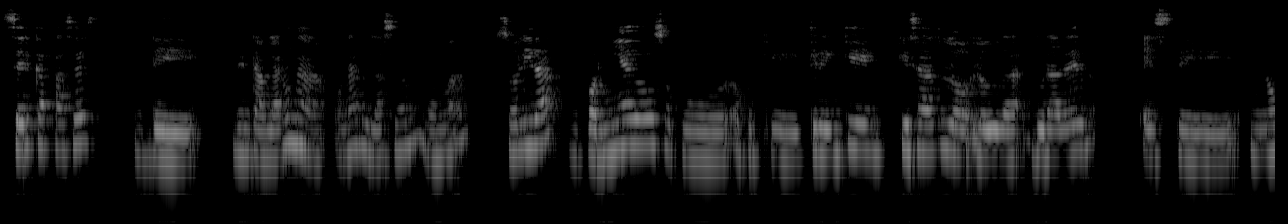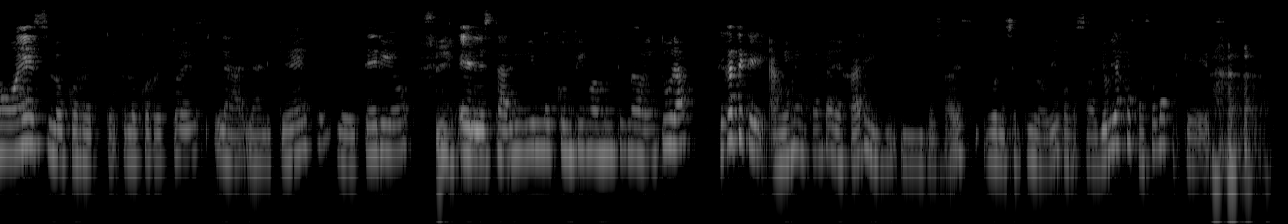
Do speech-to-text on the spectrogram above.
ser capaces de, de entablar una, una relación normal, sólida, por miedos o, por, o porque creen que quizás lo, lo dura- duradero este, no es lo correcto, que lo correcto es la, la liquidez, lo etéreo, Sí, el estar viviendo continuamente una aventura. Fíjate que a mí me encanta viajar y, y lo sabes, bueno, siempre lo digo, o sea, yo viajo hasta sola porque...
